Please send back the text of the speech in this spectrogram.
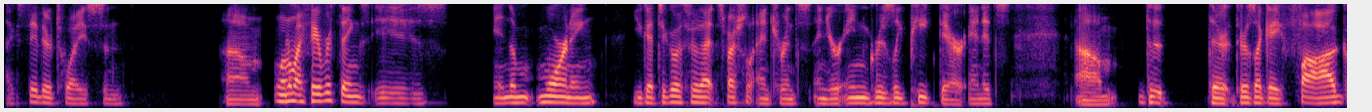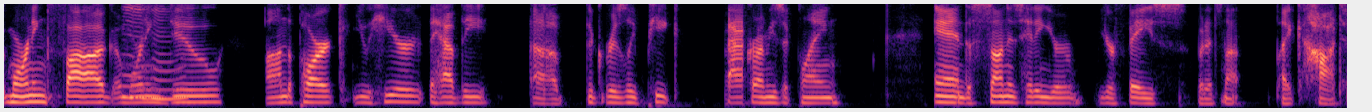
I stayed there twice, and um, one of my favorite things is in the morning you get to go through that special entrance, and you're in Grizzly Peak there, and it's um the there there's like a fog, morning fog, a morning Mhm. dew on the park. You hear they have the uh the Grizzly Peak background music playing and the sun is hitting your your face, but it's not like hot.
